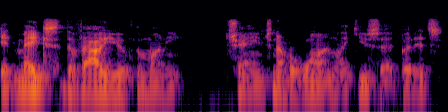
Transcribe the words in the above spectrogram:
it makes the value of the money change number one like you said but it's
